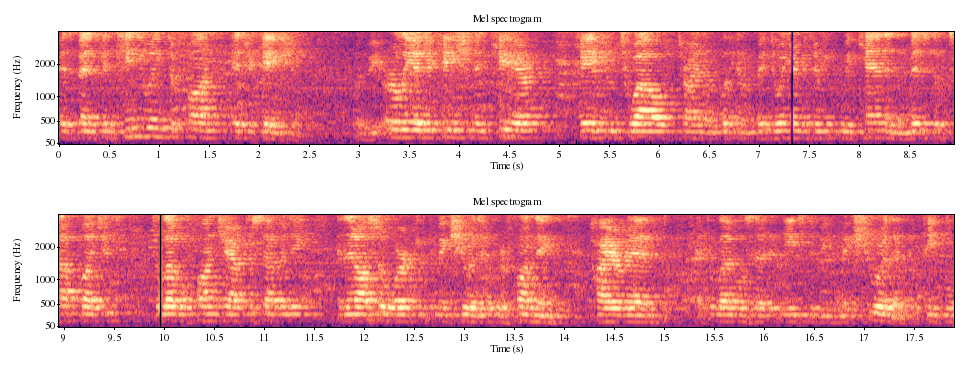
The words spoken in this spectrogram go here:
has been continuing to fund education, whether it be early education and care, K through 12, trying to, you know, doing everything we can in the midst of tough budgets to level fund Chapter 70, and then also working to make sure that we're funding higher ed at the levels that it needs to be to make sure that the people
